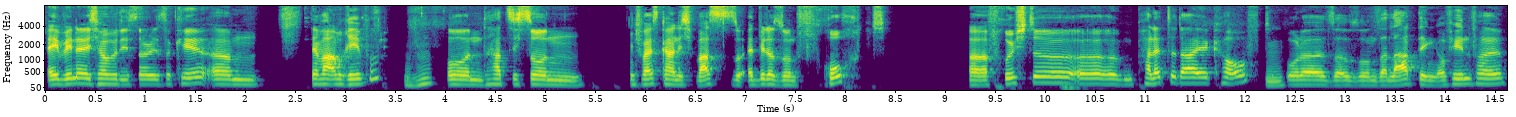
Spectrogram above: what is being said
Ey, Bene, ich hoffe, die Story ist okay. Ähm, der war am Rewe Mhm. und hat sich so ein, ich weiß gar nicht was, so entweder so ein Frucht, äh, Früchte, äh, Palette da gekauft Mhm. oder so, so ein Salatding. Auf jeden Fall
